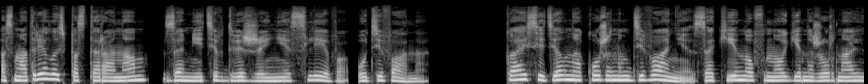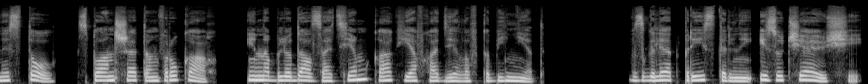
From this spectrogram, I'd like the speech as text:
Осмотрелась по сторонам, заметив движение слева, у дивана. Кай сидел на кожаном диване, закинув ноги на журнальный стол, с планшетом в руках, и наблюдал за тем, как я входила в кабинет. Взгляд пристальный, изучающий,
